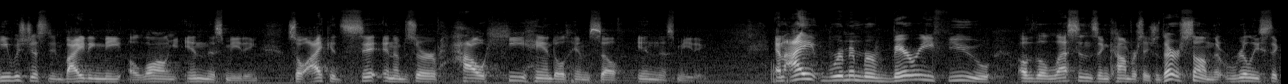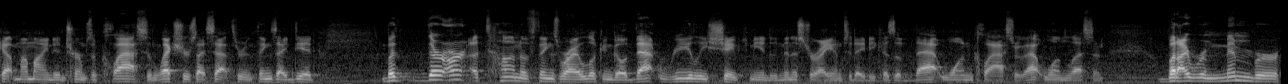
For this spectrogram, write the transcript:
He was just inviting me along in this meeting so I could sit and observe how he handled himself in this meeting. And I remember very few of the lessons and conversations. There are some that really stick out in my mind in terms of class and lectures I sat through and things I did. But there aren't a ton of things where I look and go, that really shaped me into the minister I am today because of that one class or that one lesson. But I remember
